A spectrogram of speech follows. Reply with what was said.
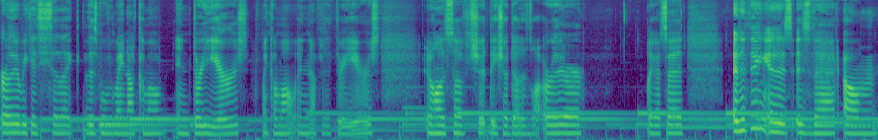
earlier because he said like this movie might not come out in three years, might come out in after three years, and all this stuff should they should have done this a lot earlier like I said. And the thing is, is that um,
